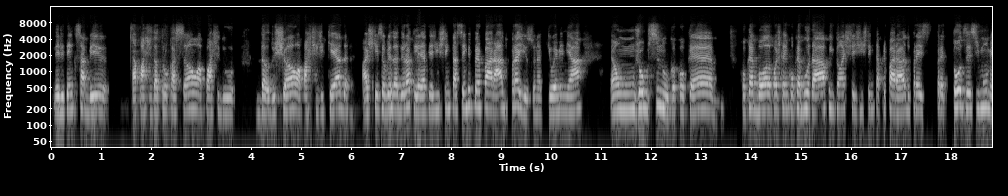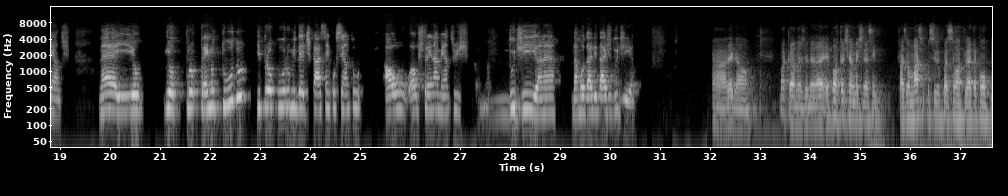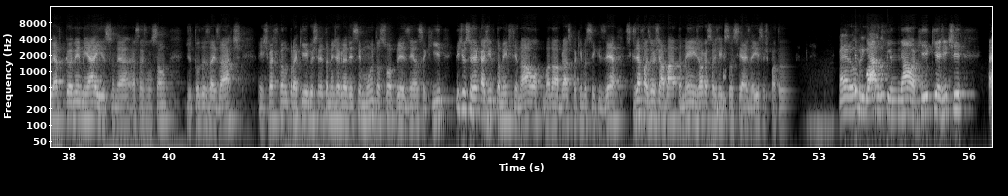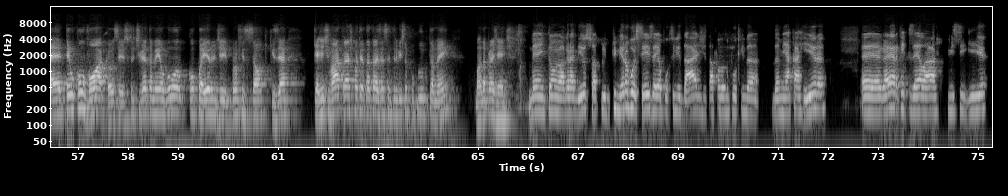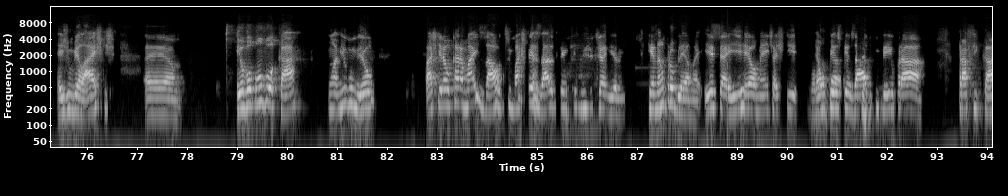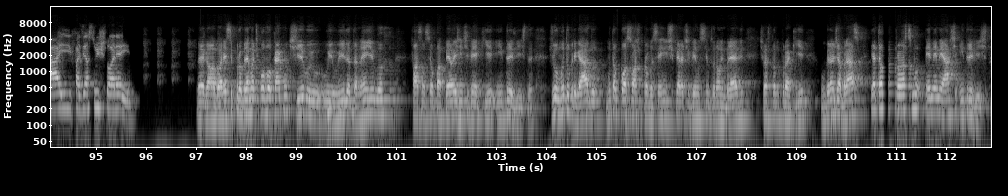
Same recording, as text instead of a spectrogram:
Ele tem que saber a parte da trocação, a parte do, do, do chão, a parte de queda. Acho que esse é o verdadeiro atleta e a gente tem que estar sempre preparado para isso, né? Porque o MMA é um jogo sinuca. Qualquer qualquer bola pode cair em qualquer buraco, então acho que a gente tem que estar preparado para todos esses momentos, né? E eu, eu treino tudo e procuro me dedicar 100% ao, aos treinamentos do dia, né? Da modalidade do dia. Ah, legal. Bacana, Juliana. É importante realmente né, assim, fazer o máximo possível para ser um atleta completo, porque o MMA é isso, né? Essa junção de todas as artes. A gente vai ficando por aqui. Gostaria também de agradecer muito a sua presença aqui. Pedir o seu recadinho também final, mandar um abraço para quem você quiser. Se quiser fazer o jabá também, joga suas redes sociais aí, seus patrocínios. Galera, obrigado. Um final aqui que a gente é, tem o convoca, ou seja, se tiver também algum companheiro de profissão que quiser que a gente vá atrás para tentar trazer essa entrevista para o público também, manda para a gente. Bem, então eu agradeço a, primeiro a vocês aí a oportunidade de estar falando um pouquinho da, da minha carreira. É, galera, quem quiser lá me seguir é Gil Velasquez. É, eu vou convocar um amigo meu, acho que ele é o cara mais alto e mais pesado que tem aqui no Rio de Janeiro. Renan Problema. Esse aí realmente acho que é um peso pesado que veio para para ficar e fazer a sua história aí. Legal. Agora, esse problema de convocar é contigo e o William também, Igor. Façam o seu papel e a gente vem aqui em entrevista. Ju, muito obrigado. Muita boa sorte para você. A gente espera te ver no cinturão em breve. A gente vai ficando por aqui. Um grande abraço e até o próximo MMA Arte Entrevista.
